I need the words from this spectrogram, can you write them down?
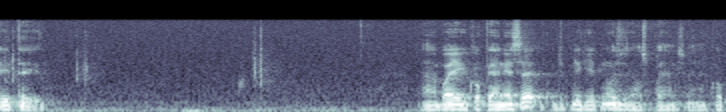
detail. Boyagi kopiyani esa duplikatni o'zidan yozib qo'yamiz. Mana kop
